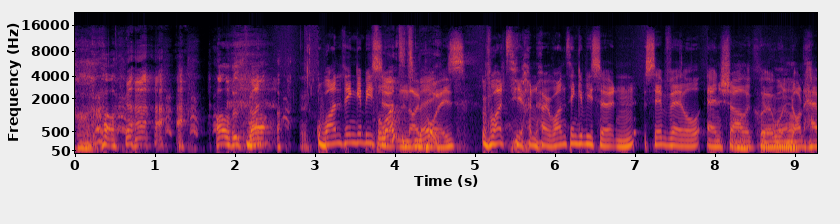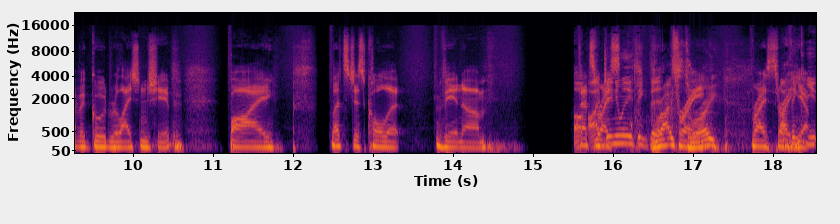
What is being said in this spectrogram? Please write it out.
I was not. One thing can be For certain, it's though, me. boys. One thing I know. One thing can be certain: Seb Vettel and Charles oh, Leclerc will not have a good relationship by, let's just call it Vietnam I- That's I race- genuinely think that Race Three. three. race three. I think yep. you,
